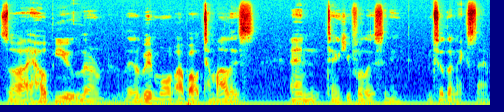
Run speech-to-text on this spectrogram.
So I hope you learned a little bit more about tamales and thank you for listening. Until the next time.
